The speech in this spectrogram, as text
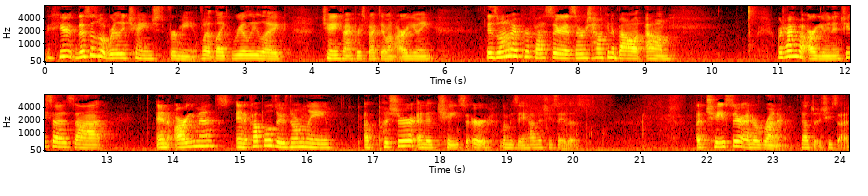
here this is what really changed for me. What like really like changed my perspective on arguing is one of my professors we were talking about um we're talking about arguing and she says that in arguments in a couples there's normally a pusher and a chaser or let me see how did she say this a chaser and a runner that's what she said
